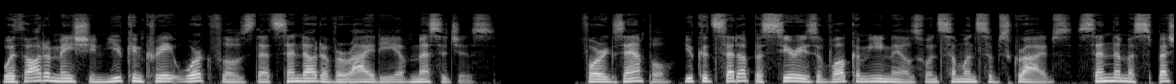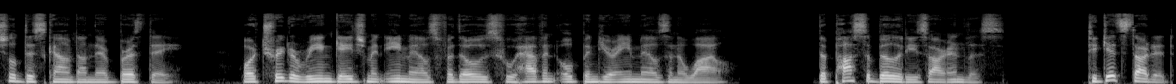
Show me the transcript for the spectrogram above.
With automation, you can create workflows that send out a variety of messages. For example, you could set up a series of welcome emails when someone subscribes, send them a special discount on their birthday, or trigger re engagement emails for those who haven't opened your emails in a while. The possibilities are endless. To get started,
